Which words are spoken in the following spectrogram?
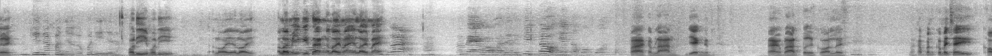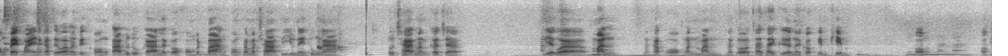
เลย กินแล้วข้าวเหนียวกับพอดีเลยนะพอดีพอดีอร่อยอร่อยอร่อยไหมอีกิซังอร่อยไหมอร่อยไหมน้ำแดงบอกว่าเดี๋ยวไปกินโต๊ะเนี่ยกับโบกน ป้ากับร้านแย่งกันป้ากับร้านเปิดก่อนเลยนะครับ มันก็ไม่ใช่ของแปลกใหม่นะครับ แต่ว่ามันเป็นของตามฤดูกาลแล้วก็ของบ้านๆของธรรมชาติที่อยู่ในทุ่งนารสชาติมันก็จะเรียกว่ามันนะครับ ออกมันๆแล้วก็ถ้าใส่เกลือหน่อยก็เค็มกินออกมันมันๆออกเ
